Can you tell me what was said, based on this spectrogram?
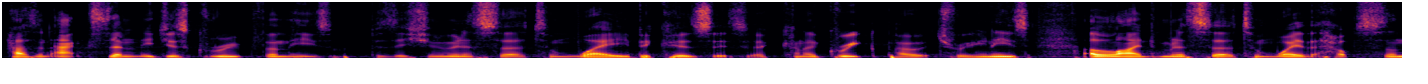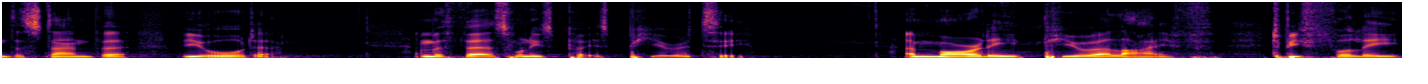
hasn't accidentally just grouped them. He's positioned them in a certain way because it's a kind of Greek poetry, and he's aligned them in a certain way that helps us understand the, the order. And the first one he's put is purity, a morally pure life, to be fully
